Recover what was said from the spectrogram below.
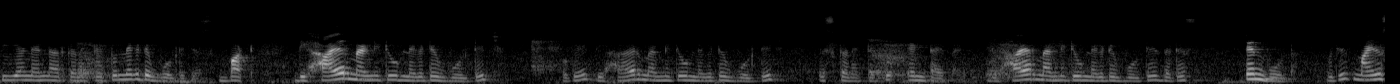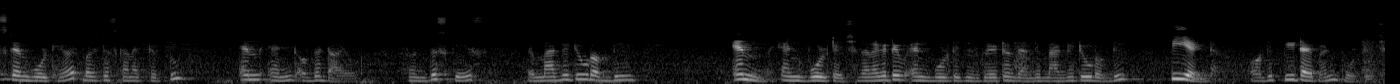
p and n are connected to negative voltages. But the higher magnitude negative voltage okay the higher magnitude negative voltage is connected to n type end the higher magnitude negative voltage that is 10 volt which is minus 10 volt here but it is connected to n end of the diode. So, in this case the magnitude of the n end voltage the negative end voltage is greater than the magnitude of the p end or the p type end voltage.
